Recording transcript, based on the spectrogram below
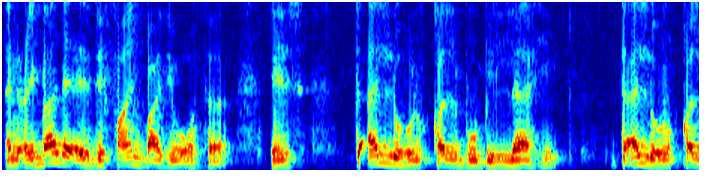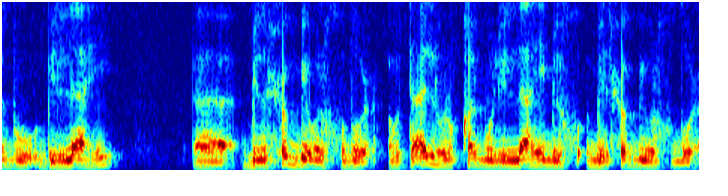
And ibadah is defined by the author is تأله القلب بالله تأله القلب بالله بالحب والخضوع أو تأله القلب لله بالحب والخضوع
